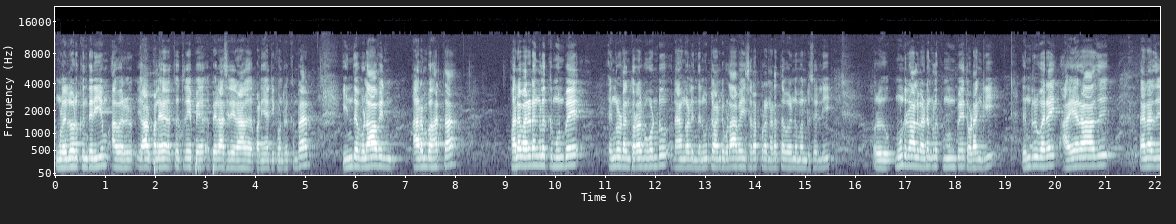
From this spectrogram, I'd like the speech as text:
உங்கள் எல்லோருக்கும் தெரியும் அவர் யாழ் பல்கலைக்கழகத்திலே பே பேராசிரியராக பணியாற்றி கொண்டிருக்கின்றார். இந்த விழாவின் ஆரம்பகர்த்தா பல வருடங்களுக்கு முன்பே எங்களுடன் தொடர்பு கொண்டு நாங்கள் இந்த நூற்றாண்டு விழாவை சிறப்புற நடத்த வேண்டும் என்று சொல்லி ஒரு மூன்று நாலு வருடங்களுக்கு முன்பே தொடங்கி இன்று வரை அயராது தனது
